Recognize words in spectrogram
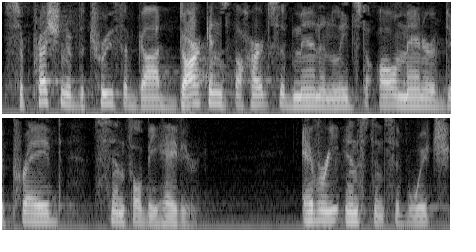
suppression of the truth of God darkens the hearts of men and leads to all manner of depraved, sinful behavior. Every instance of which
